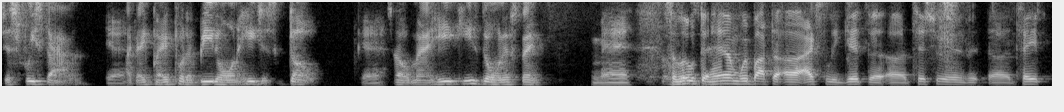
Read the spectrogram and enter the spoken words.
just freestyling. Yeah, Like they, they put a beat on and he just go. yeah, So man, he he's doing his thing. man. Salute to him. We're about to uh, actually get the uh, tissue and uh, tape.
